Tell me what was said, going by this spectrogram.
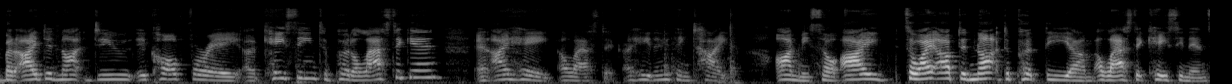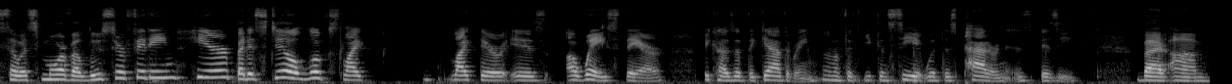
but I did not do, it called for a, a, casing to put elastic in, and I hate elastic. I hate anything tight on me. So I so I opted not to put the um, elastic casing in. So it's more of a looser fitting here, but it still looks like like there is a waist there because of the gathering. I don't know if it, you can see it with this pattern is busy. But um,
